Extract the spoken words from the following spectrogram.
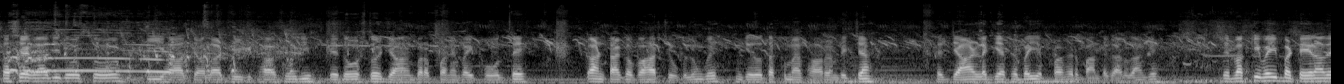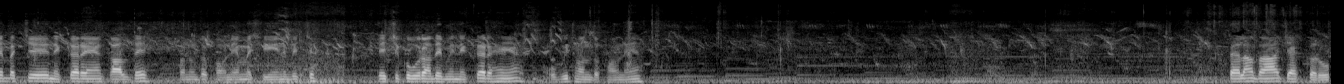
ਸਤਿ ਸ਼੍ਰੀ ਅਕਾਲ ਜੀ ਦੋਸਤੋ, ਕੀ ਹਾਲ ਚਾਲ ਆ? ਠੀਕ ਠਾਕ ਹੋ ਜੀ? ਤੇ ਦੋਸਤੋ, ਜਾਨਵਰ ਆਪਾਂ ਨੇ ਬਾਈ ਖੋਲਤੇ ਘੰਟਾ ਕੁ ਬਾਹਰ ਚੁੱਕ ਲੂੰਗੇ, ਜਦੋਂ ਤੱਕ ਮੈਂ ਫਾਰਮ ਵਿੱਚ ਆ। ਫਿਰ ਜਾਣ ਲੱਗਿਆ ਫਿਰ ਬਾਈ ਆਪਾਂ ਫਿਰ ਬੰਦ ਕਰ ਦਾਂਗੇ। ਤੇ ਬਾਕੀ ਬਾਈ ਬਟੇਰਾਂ ਦੇ ਬੱਚੇ ਨਿਕਲ ਰਹੇ ਆ ਕੱਲ ਤੇ ਤੁਹਾਨੂੰ ਦਿਖਾਉਣੇ ਆ ਮਸ਼ੀਨ ਵਿੱਚ। ਤੇ ਚਕੋਰਾਂ ਦੇ ਵੀ ਨਿਕਲ ਰਹੇ ਆ, ਉਹ ਵੀ ਤੁਹਾਨੂੰ ਦਿਖਾਉਣੇ ਆ। ਪਹਿਲਾਂ ਤਾਂ ਚੈੱਕ ਕਰੋ।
